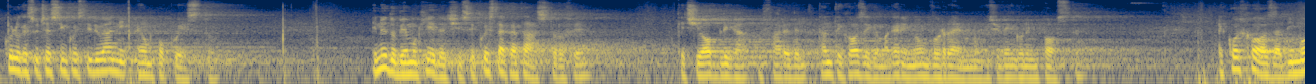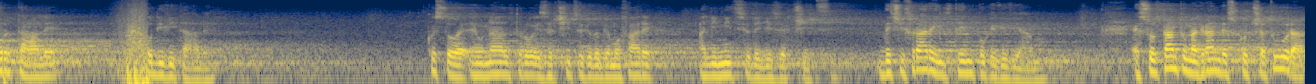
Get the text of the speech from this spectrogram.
Quello che è successo in questi due anni è un po' questo. E noi dobbiamo chiederci se questa catastrofe, che ci obbliga a fare del, tante cose che magari non vorremmo, che ci vengono imposte, è qualcosa di mortale o di vitale. Questo è un altro esercizio che dobbiamo fare all'inizio degli esercizi. decifrare il tempo che viviamo. È soltanto una grande scocciatura,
